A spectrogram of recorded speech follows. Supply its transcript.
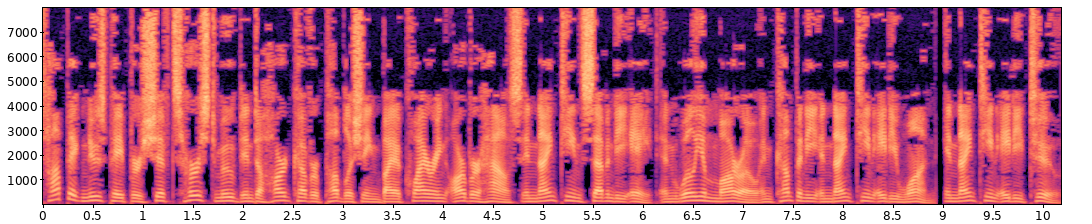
Topic newspaper shifts Hearst moved into hardcover publishing by acquiring Arbor House in 1978 and William Morrow and Company in 1981. In 1982,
